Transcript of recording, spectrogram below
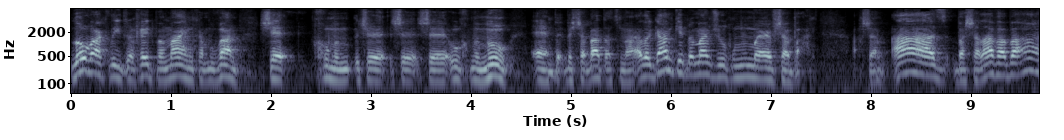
לא רק להתרחץ במים, כמובן, שהוחממו אה, בשבת עצמה, אלא גם כן במים שהוחממו מערב שבת. עכשיו, אז בשלב הבא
